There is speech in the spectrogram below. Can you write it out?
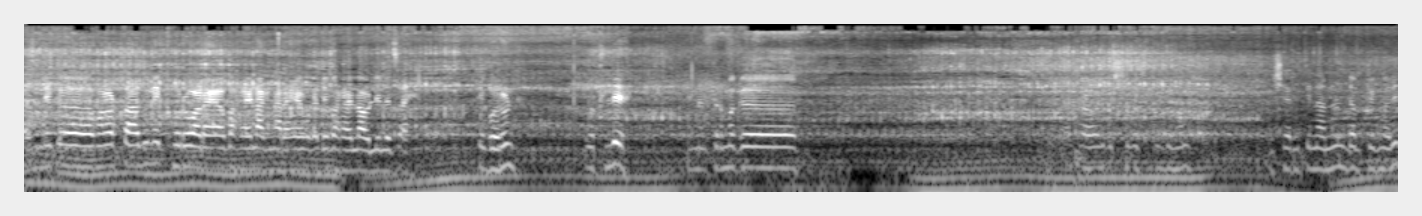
अजून एक मला वाटतं अजून एक खोरवाडा आहे भरायला लागणार आहे. बघा ते भरायला लावलेलंच आहे. ते भरून उचले नंतर मग अशा रीतीने आणून डम्पिंगमध्ये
